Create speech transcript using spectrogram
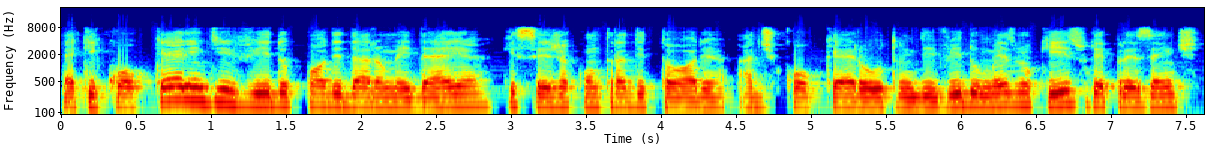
é que qualquer indivíduo pode dar uma ideia que seja contraditória à de qualquer outro indivíduo, mesmo que isso represente,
